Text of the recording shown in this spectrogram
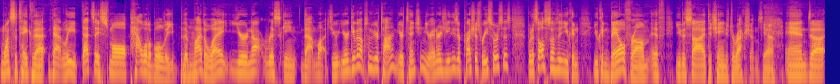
wants to take that that leap, that's a small, palatable leap. That, by the way, you're not risking that much. You, you're giving up some of your time, your attention, your energy. These are precious resources, but it's also something you can you can bail from if you decide to change directions. Yeah. and uh,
